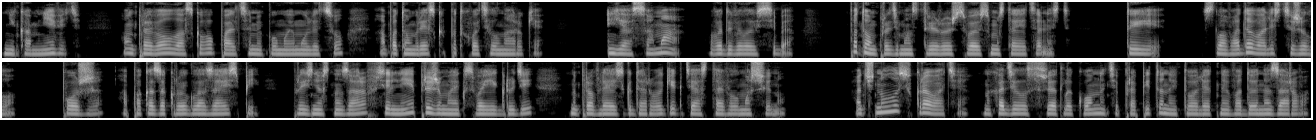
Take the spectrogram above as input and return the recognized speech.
Не ко мне ведь?» Он провел ласково пальцами по моему лицу, а потом резко подхватил на руки. «Я сама», — выдавила из себя. «Потом продемонстрируешь свою самостоятельность». «Ты...» Слова давались тяжело. «Позже, а пока закрой глаза и спи», — произнес Назаров, сильнее прижимая к своей груди, направляясь к дороге, где оставил машину. Очнулась в кровати, находилась в светлой комнате, пропитанной туалетной водой Назарова.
